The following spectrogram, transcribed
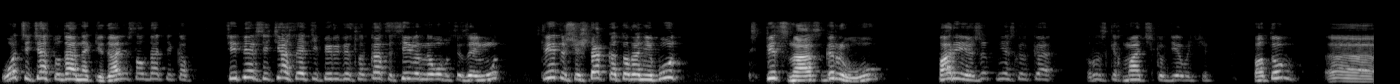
Вот сейчас туда накидали солдатиков. Теперь сейчас эти передислокации Северной области займут. Следующий штаб, который они будут, спецназ, ГРУ, порежет несколько русских мальчиков, девочек. Потом э,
